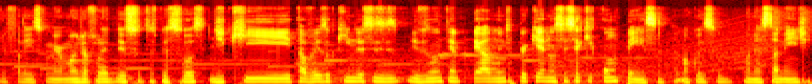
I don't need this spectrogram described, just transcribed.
já falei isso com minha irmã, já falei isso com outras pessoas, de que talvez o Kindle esses livros não tenha pegado muito, porque não sei se aqui compensa. É uma coisa que, honestamente.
